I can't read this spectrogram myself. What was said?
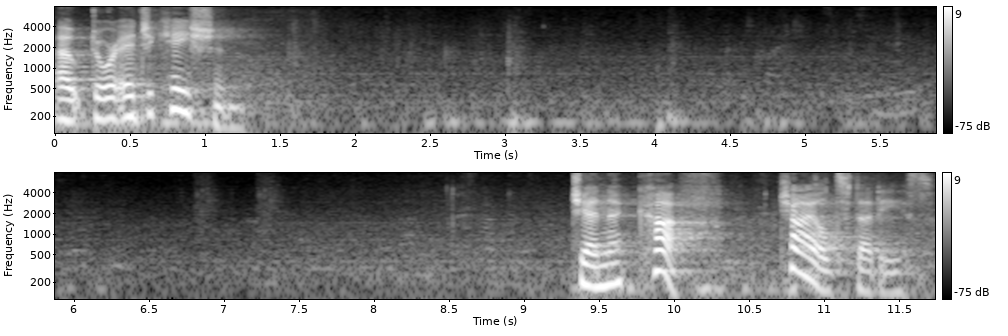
Outdoor Education. Jenna Cuff, Child Studies.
